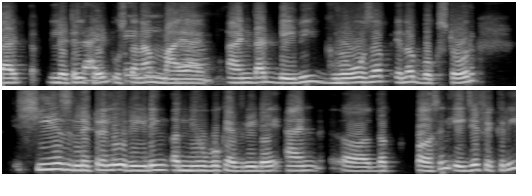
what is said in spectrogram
that little kid उसका नाम माया है and that baby grows up in a book store she is literally reading a new book every day and uh, the person aj fikri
